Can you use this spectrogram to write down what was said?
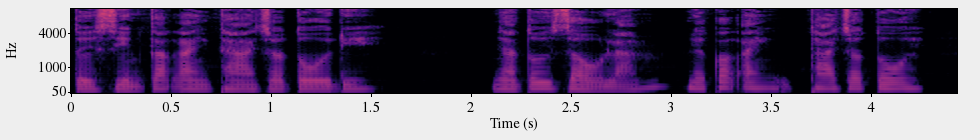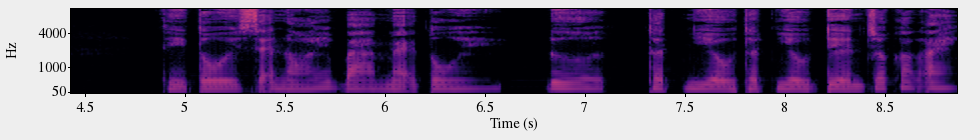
Tôi xin các anh tha cho tôi đi. Nhà tôi giàu lắm, nếu các anh tha cho tôi, thì tôi sẽ nói ba mẹ tôi đưa thật nhiều thật nhiều tiền cho các anh.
